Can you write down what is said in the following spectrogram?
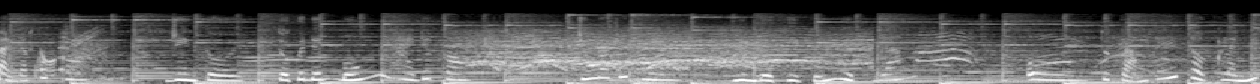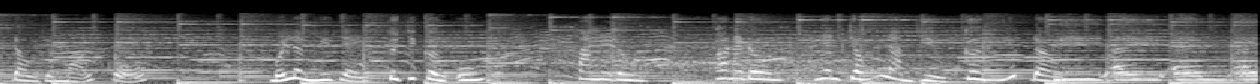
bạn đã có con à? Riêng tôi, tôi có đến 42 đứa con. Chúng nó rất ngoan Nhưng đôi khi cũng nghịch lắm. Ôi, tôi cảm thấy thật là nhức đầu và mỏi cổ. Mỗi lần như vậy tôi chỉ cần uống Panadol. Panadol nhanh chóng làm dịu cơn nhức đầu. P-A-N-A-D-O-L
